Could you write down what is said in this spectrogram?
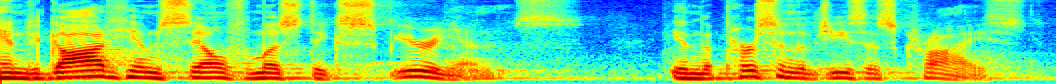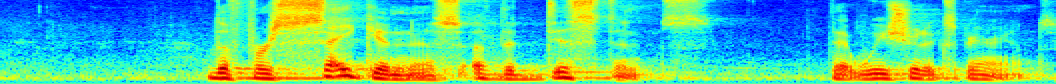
And God Himself must experience, in the person of Jesus Christ, the forsakenness of the distance that we should experience.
